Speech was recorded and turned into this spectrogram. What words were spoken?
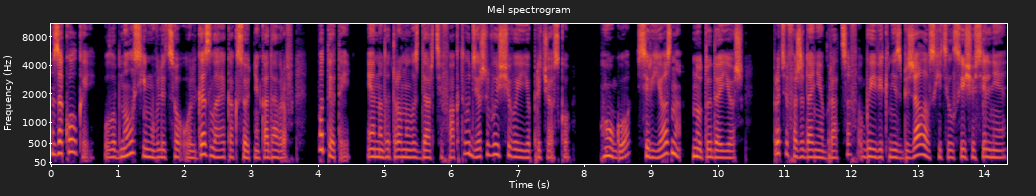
«Заколкой», — улыбнулась ему в лицо Ольга, злая, как сотня кадавров. «Вот этой». И она дотронулась до артефакта, удерживающего ее прическу. «Ого, серьезно? Ну ты даешь. Против ожидания братцев боевик не сбежал, а восхитился еще сильнее.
